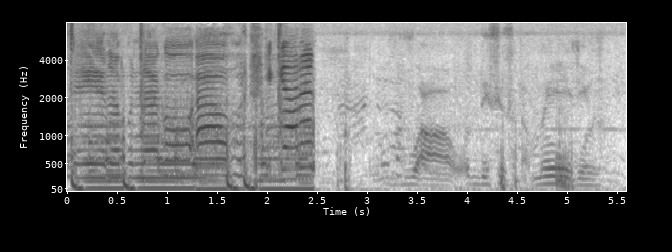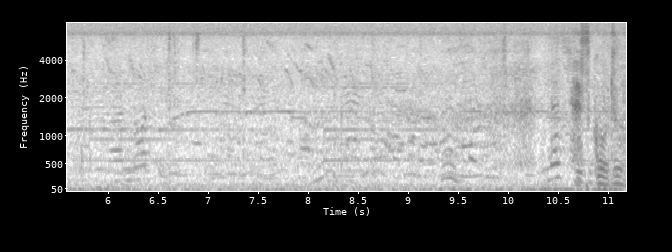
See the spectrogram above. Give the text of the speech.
Staying up when I go out, you gotta Wow, this is amazing. Let's go to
